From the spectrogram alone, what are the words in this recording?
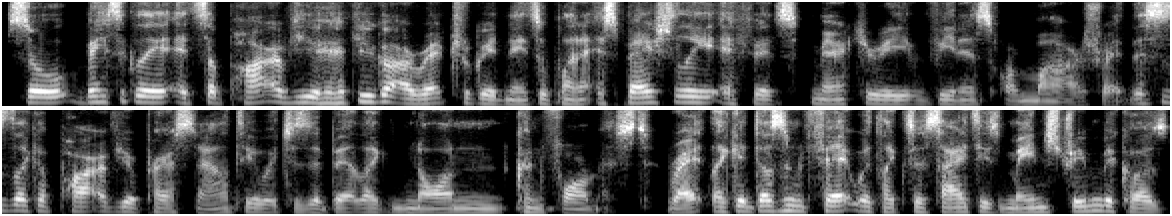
so basically it's a part of you if you've got a retrograde natal planet, especially if it's Mercury, Venus, or Mars, right? This is like a part of your personality which is a bit like non-conformist, right? Like it doesn't fit with like society's mainstream because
